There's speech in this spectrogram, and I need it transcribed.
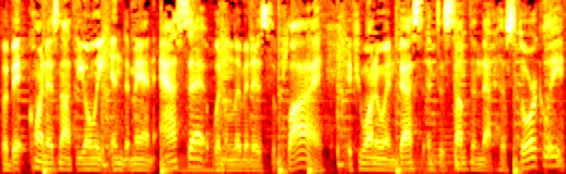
but Bitcoin is not the only in-demand asset with a limited supply. If you want to invest into something that historically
